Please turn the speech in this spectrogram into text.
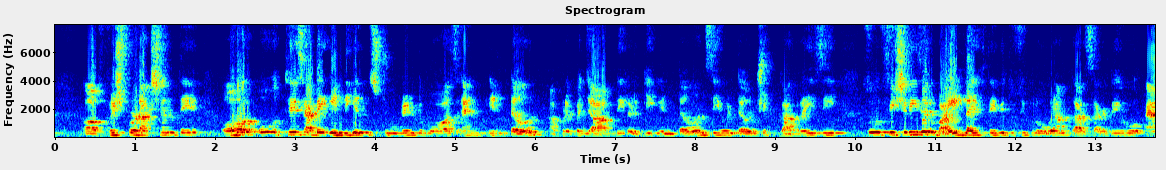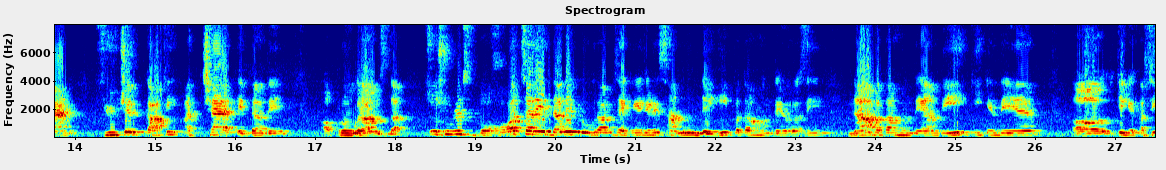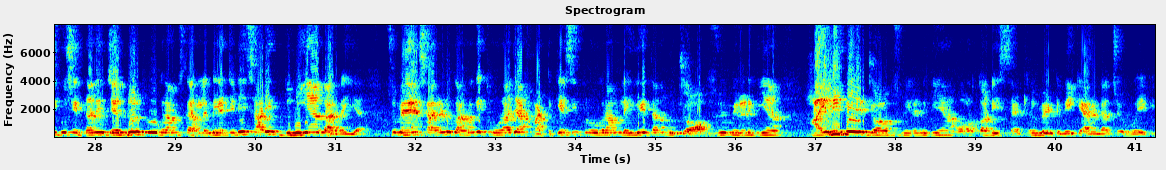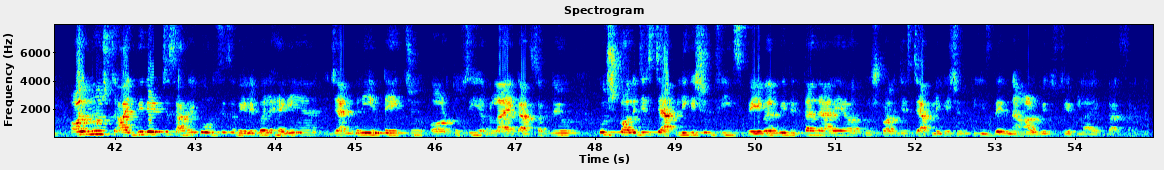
ਫਿਸ਼ ਪ੍ਰੋਡਕਸ਼ਨ ਤੇ। ਔਰ ਉਹ ਉੱਥੇ ਸਾਡੇ Indian student was an intern ਆਪਣੇ ਪੰਜਾਬ ਦੀ ਲੜਕੀ ਇੰਟਰਨ ਸੀ, ਉਹ ਇੰਟਰਨਸ਼ਿਪ ਕਰ ਰਹੀ ਸੀ। So fisheries and wildlife ਤੇ ਵੀ ਤੁਸੀਂ ਪ੍ਰੋਗਰਾਮ ਕਰ ਸਕਦੇ ਹੋ। ਐਂਡ ਫਿਊਚਰ ਕਾਫੀ ਅੱਛਾ ਹੈ ਇਦਾਂ ਦੇ ਪ੍ਰੋਗਰਾਮਸ ਦਾ। ਸੋ ਸਟੂਡੈਂਟਸ ਬਹੁਤ ਸਾਰੇ ਇਦਾਂ ਦੇ ਪ੍ਰੋਗਰਾਮਸ ਹੈਗੇ ਜਿਹੜੇ ਸਾਨੂੰ ਨਹੀਂ ਪਤਾ ਹੁੰਦੇ ਔਰ ਅਸੀਂ ਨਾ ਪਤਾ ਹੁੰਦਿਆਂ ਵੀ ਕੀ ਕਹਿੰਦੇ ਆ ਕਿ ਅਸੀਂ ਕੁਝ ਇਦਾਂ ਦੇ ਜਨਰਲ ਪ੍ਰੋਗਰਾਮਸ ਕਰ ਲੈਂਦੇ ਆ ਜਿਹੜੇ ਸਾਰੀ ਦੁਨੀਆ ਕਰ ਰਹੀ ਹੈ ਸੋ ਮੈਂ ਸਾਰਿਆਂ ਨੂੰ ਕਹਾਂਗਾ ਕਿ ਥੋੜਾ ਜਿਹਾ ਹਟ ਕੇ ਅਸੀਂ ਪ੍ਰੋਗਰਾਮ ਲਈਏ ਤੁਹਾਨੂੰ ਜੌਬਸ ਵੀ ਮਿਲਣਗੀਆਂ ਹਾਈਲੀ ਪੇਡ ਜੌਬਸ ਮਿਲਣਗੀਆਂ ਔਰ ਤੁਹਾਡੀ ਸੈਟਲਮੈਂਟ ਵੀ ਕੈਨੇਡਾ 'ਚ ਹੋਏਗੀ। ਆਲਮੋਸਟ ਅੱਜ ਦੀ ਡੇਟ 'ਚ ਸਾਰੇ ਕੋਰਸਿਸ ਅਵੇਲੇਬਲ ਹੈਗੇ ਆ ਜਨਵਰੀ ਇਨਟੇਕ 'ਚ ਔਰ ਤੁਸੀਂ ਅਪਲਾਈ ਕਰ ਸਕਦੇ ਹੋ। ਕੁਝ ਕਾਲਜਿਸ 'ਚ ਐਪਲੀਕੇਸ਼ਨ ਫੀਸ ਵੇਵਰ ਵੀ ਦਿੱਤਾ ਜਾ ਰਿਹਾ ਔਰ ਕੁਝ ਕਾਲਜਿਸ 'ਚ ਐਪਲੀਕੇਸ਼ਨ ਫੀਸ ਦੇ ਨਾਲ ਵੀ ਤੁਸੀਂ ਅਪਲਾਈ ਕਰ ਸਕਦੇ ਹੋ।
